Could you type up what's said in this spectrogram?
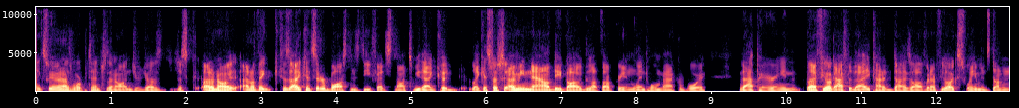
I think Swayman has more potential than Andre does. Just I don't know. I, don't think because I consider Boston's defense not to be that good. Like especially, I mean, now they got got the upgrade in Lindholm, McAvoy, that pairing, and but I feel like after that it kind of dies off. And I feel like Swayman's done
